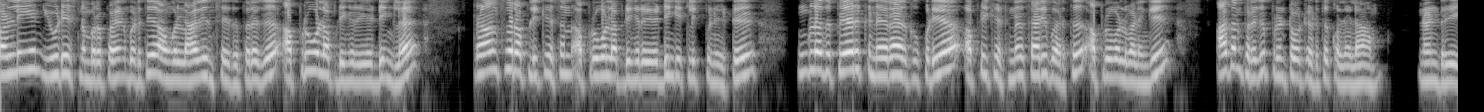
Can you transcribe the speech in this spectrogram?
பள்ளியின் யூடிஎஸ் நம்பரை பயன்படுத்தி அவங்க லாகின் செய்த பிறகு அப்ரூவல் அப்படிங்கிற ஹெட்டிங்கில் ட்ரான்ஸ்ஃபர் அப்ளிகேஷன் அப்ரூவல் அப்படிங்கிற ஹெட்டிங்கை கிளிக் பண்ணிவிட்டு உங்களது பேருக்கு நேராக இருக்கக்கூடிய அப்ளிகேஷனை சரிபார்த்து அப்ரூவல் வழங்கி அதன் பிறகு பிரிண்ட் அவுட் எடுத்துக்கொள்ளலாம் நன்றி.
